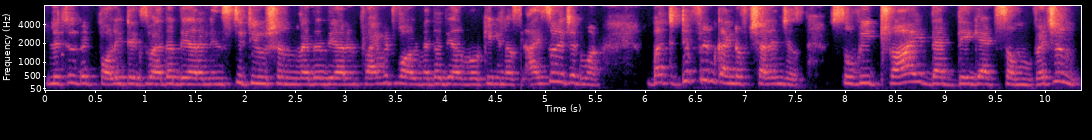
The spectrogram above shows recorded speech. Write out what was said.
little bit politics, whether they are an institution, whether they are in private world, whether they are working in an isolated one, but different kind of challenges. So we tried that they get some vision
